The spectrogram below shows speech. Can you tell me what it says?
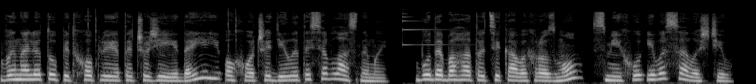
Ви на льоту підхоплюєте чужі ідеї й охоче ділитеся власними. Буде багато цікавих розмов, сміху і веселощів.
